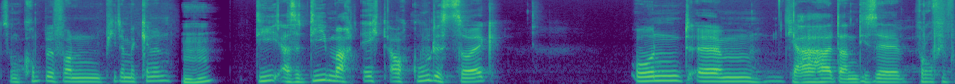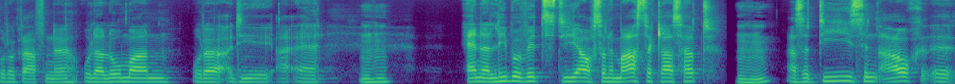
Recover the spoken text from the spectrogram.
So ein Kumpel von Peter McKinnon. Mhm. Die, also die macht echt auch gutes Zeug. Und ähm, ja, halt dann diese Profifotografen, ne? Ulla Lohmann oder die äh, mhm. Anna Libowitz, die auch so eine Masterclass hat. Mhm. Also die sind auch äh,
